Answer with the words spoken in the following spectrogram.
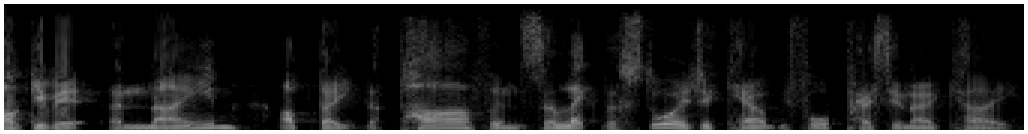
I'll give it a name, update the path, and select the storage account before pressing OK.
